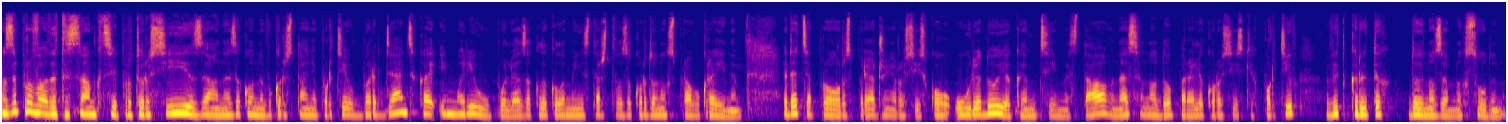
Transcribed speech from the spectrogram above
Запровадити санкції проти Росії за незаконне використання портів Бердянська і Маріуполя закликало Міністерство закордонних справ України. Йдеться про розпорядження російського уряду, яким ці міста внесено до переліку російських портів, відкритих до іноземних суден.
